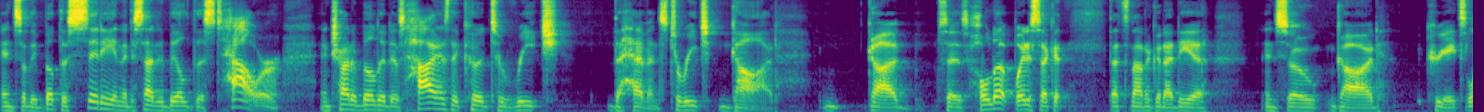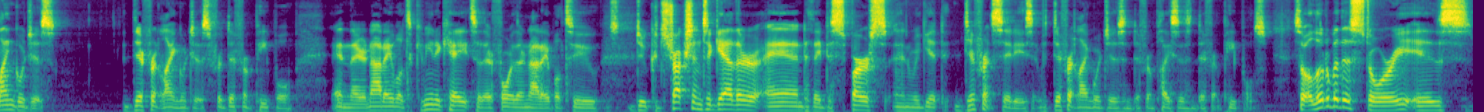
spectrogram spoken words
And so they built this city and they decided to build this tower and try to build it as high as they could to reach the heavens, to reach God. God says, Hold up, wait a second. That's not a good idea. And so God creates languages, different languages for different people and they're not able to communicate, so therefore they're not able to do construction together, and they disperse, and we get different cities with different languages and different places and different peoples. So a little bit of this story is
